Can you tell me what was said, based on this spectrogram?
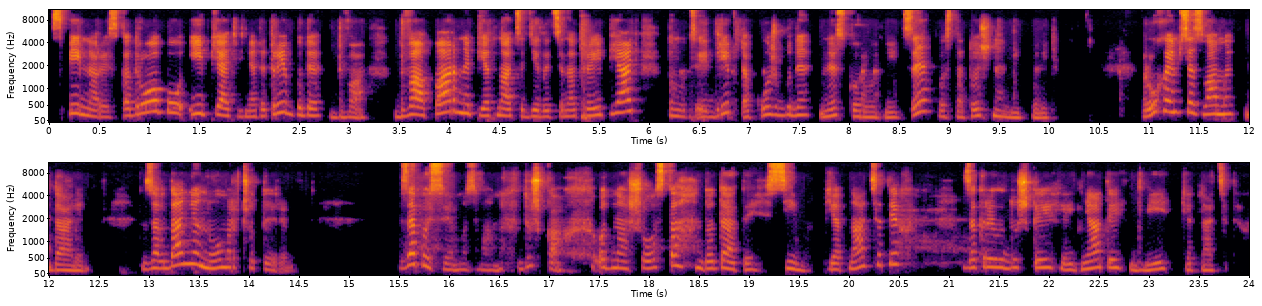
спільна риска дробу і 5 відняти 3 буде 2. 2 парне, 15 ділиться на 3 і 5, тому цей дріб також буде нескоротній. Це остаточна відповідь. Рухаємося з вами далі. Завдання номер 4. Записуємо з вами в дужках 1 шоста, додати 7 п'ятнадцятих, закрили дужки, відняти 2 п'ятнадцятих.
